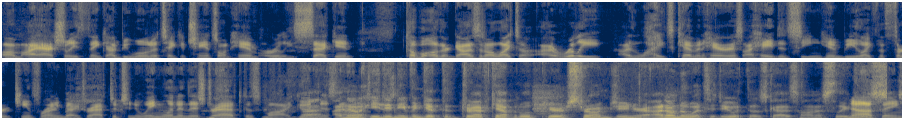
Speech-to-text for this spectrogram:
um, I actually think I'd be willing to take a chance on him early second couple other guys that I liked. I really I liked Kevin Harris. I hated seeing him be like the 13th running back drafted to New England in this draft because my goodness, I, I know he just, didn't even get the draft capital of Pierre Strong Jr. I don't know what to do with those guys, honestly. Nothing.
